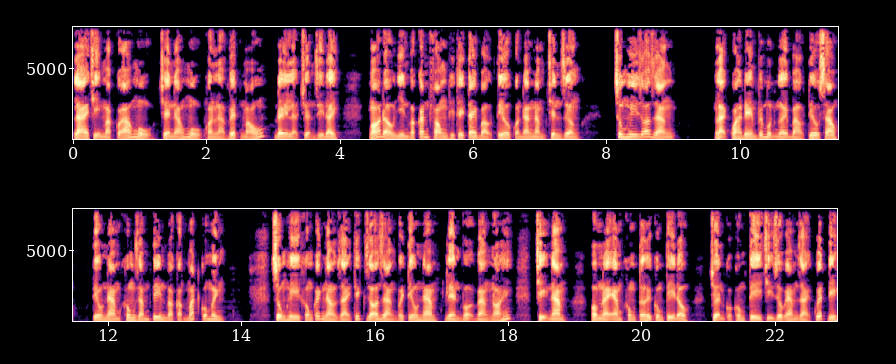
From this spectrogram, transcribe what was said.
lại chỉ mặc có áo ngủ, trên áo ngủ còn là vết máu, đây là chuyện gì đây? Ngó đầu nhìn vào căn phòng thì thấy tay bảo tiêu còn đang nằm trên giường. Sung hy rõ ràng lại qua đêm với một người bảo tiêu sao? Tiếu nam không dám tin vào cặp mắt của mình. Sung hy không cách nào giải thích rõ ràng với tiếu nam, liền vội vàng nói, chị nam, hôm nay em không tới công ty đâu. Chuyện của công ty chị giúp em giải quyết đi.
